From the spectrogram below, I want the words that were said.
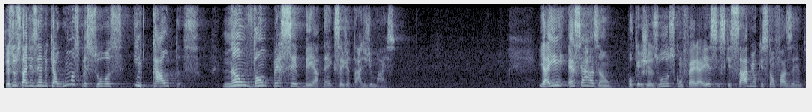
Jesus está dizendo que algumas pessoas incautas não vão perceber até que seja tarde demais. E aí, essa é a razão, porque Jesus confere a esses que sabem o que estão fazendo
